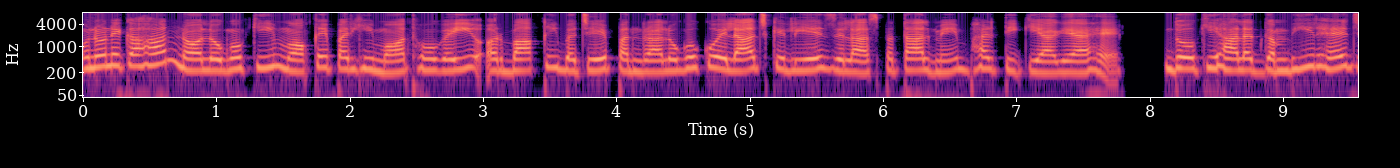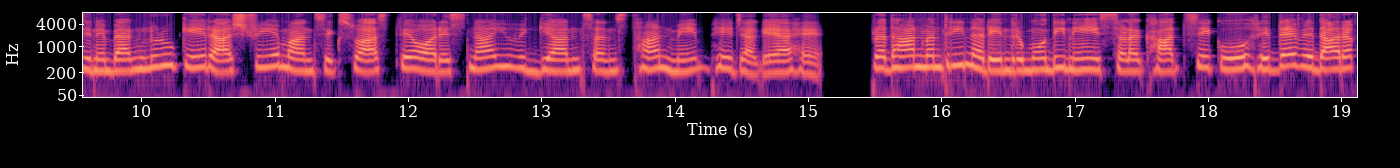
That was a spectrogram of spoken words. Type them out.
उन्होंने कहा, नौ लोगों की मौके पर ही मौत हो गई और बाकी बचे पंद्रह लोगों को इलाज के लिए जिला अस्पताल में भर्ती किया गया है। दो की हालत गंभीर है, जिन्हें बेंगलुरु के राष्ट्रीय मानसिक स्वास्थ्य और स्नायु विज्ञान संस्थान में भेजा गया है। प्रधानमंत्री नरेंद्र मोदी ने इस सड़क हादसे को हृदय विदारक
